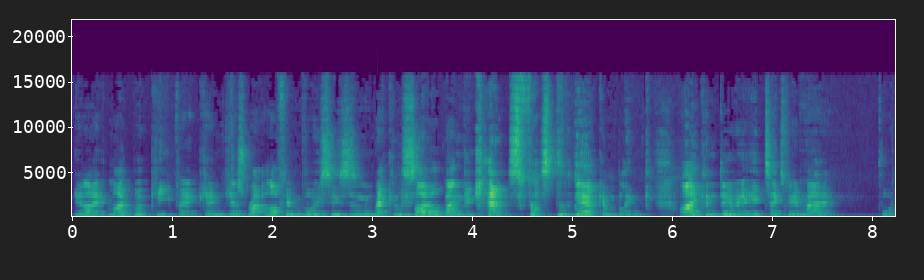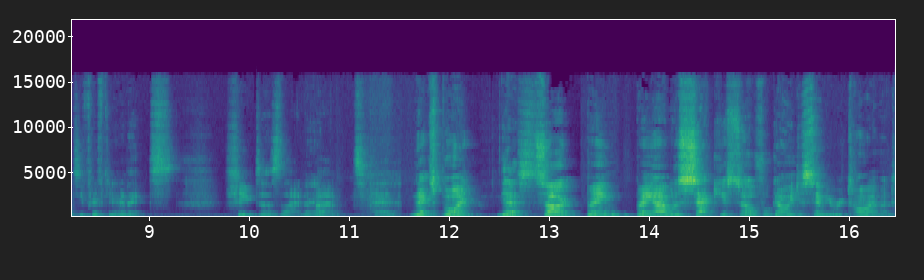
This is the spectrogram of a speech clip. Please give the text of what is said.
you like my bookkeeper can just rattle off invoices and reconcile mm. bank accounts faster than I can blink. I can do it. It takes me about 40, 50 minutes. She does that in about 10. Next point. Yes. So being being able to sack yourself or go into semi-retirement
